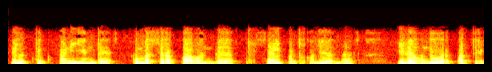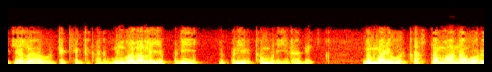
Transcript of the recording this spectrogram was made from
எழுத்து பணி என்று ரொம்ப சிறப்பா வந்து செயல்பட்டு கொண்டிருந்தார். இதை வந்து ஒரு பத்திரிகையாளர் அவர்கிட்ட கேட்டுக்காரு. உங்களால எப்படி இப்படி இருக்க முடிகிறது? இந்த மாதிரி ஒரு கஷ்டமான ஒரு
